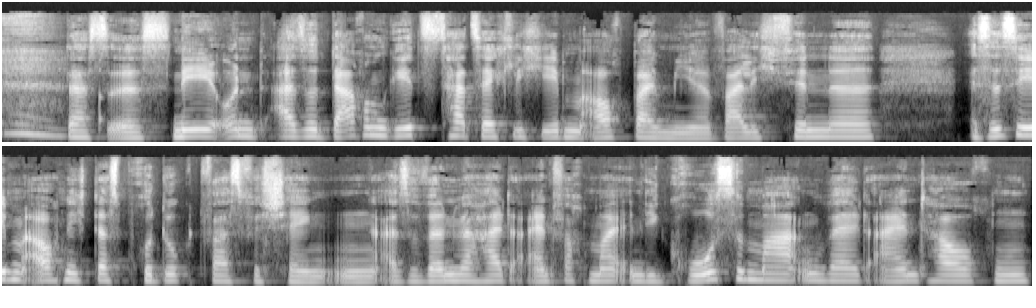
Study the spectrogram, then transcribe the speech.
das ist, nee, und also darum geht's tatsächlich tatsächlich eben auch bei mir, weil ich finde, es ist eben auch nicht das Produkt, was wir schenken. Also wenn wir halt einfach mal in die große Markenwelt eintauchen,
